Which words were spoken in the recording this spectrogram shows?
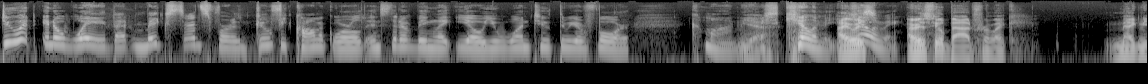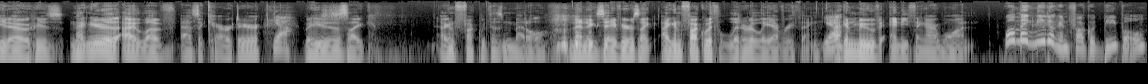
do it in a way that makes sense for a goofy comic world instead of being like, yo, you one, two, three, or four. Come on, man. Yeah. You're just killing me. You're always- killing me. I always feel bad for like Magneto who's Magneto I love as a character, Yeah. but he's just like I can fuck with his metal. And then Xavier's like I can fuck with literally everything. Yeah. I can move anything I want. Well, Magneto can fuck with people.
